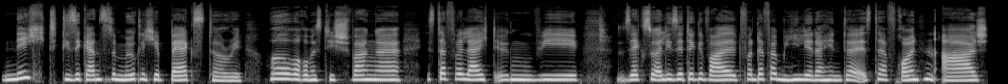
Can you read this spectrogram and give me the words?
nicht diese ganze mögliche Backstory. Oh, warum ist die schwanger? Ist da vielleicht irgendwie sexualisierte Gewalt von der Familie dahinter? Ist der Freund ein Arsch?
